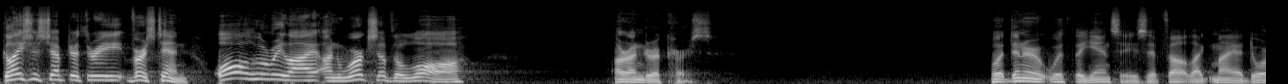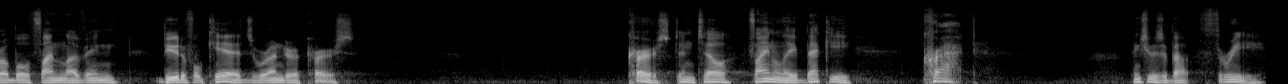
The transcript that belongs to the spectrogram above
Galatians chapter 3, verse 10 All who rely on works of the law are under a curse. Well, at dinner with the Yanceys, it felt like my adorable, fun loving, beautiful kids were under a curse cursed until finally Becky cracked. I think she was about three,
